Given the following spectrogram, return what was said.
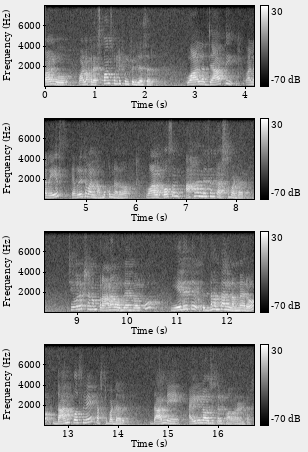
వాళ్ళు వాళ్ళ రెస్పాన్సిబిలిటీ ఫుల్ఫిల్ చేశారు. వాళ్ళ జాతి వాళ్ళ రేస్ ఎవరైతే వాళ్ళు నమ్ముకున్నారో వాళ్ళ కోసం అహర్నిశం కష్టపడ్డారు. చివరి క్షణం ప్రాణాలు వదిలేంత వరకు ఏదైతే సిద్ధాంతాలు నమ్మారో దానికోసమే కష్టపడ్డారు. దాన్నే ఐడియలాజికల్ పవర్ అంటారు.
